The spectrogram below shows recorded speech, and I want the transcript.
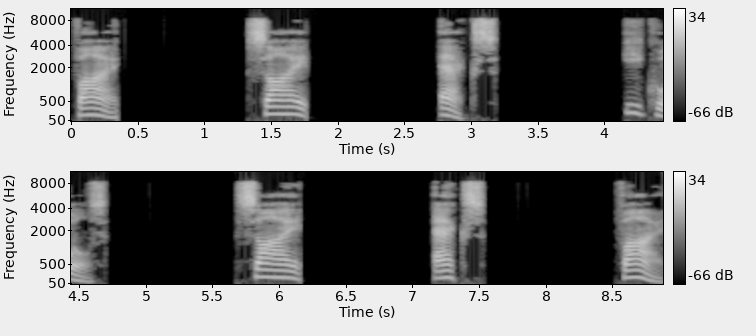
phi psi x equals psi x phi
